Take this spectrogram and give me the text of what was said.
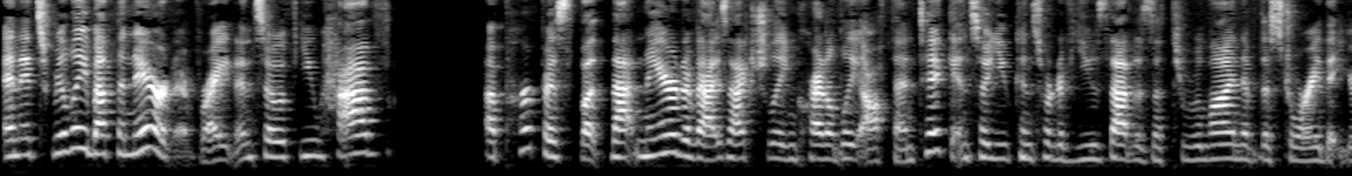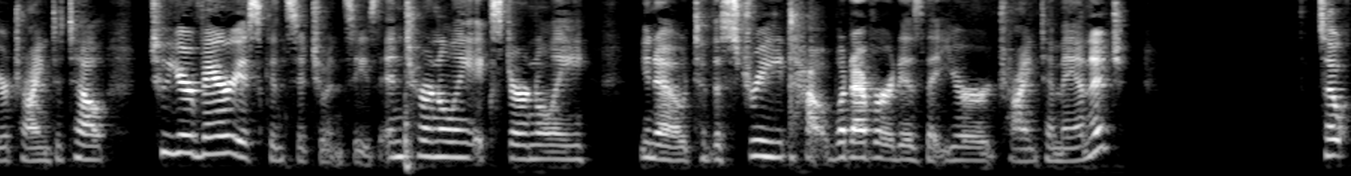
and it's really about the narrative, right? And so if you have a purpose, but that narrative is actually incredibly authentic. And so you can sort of use that as a through line of the story that you're trying to tell to your various constituencies, internally, externally, you know, to the street, how, whatever it is that you're trying to manage. So,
